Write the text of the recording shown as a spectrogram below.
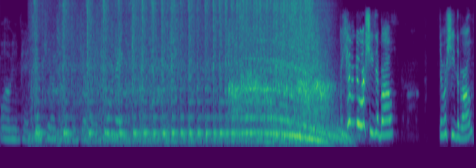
Oh, I wasn't paying attention. I was going to recording. I can't do Rashida, bro. The Rashida, bro.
